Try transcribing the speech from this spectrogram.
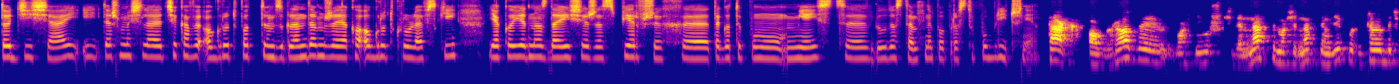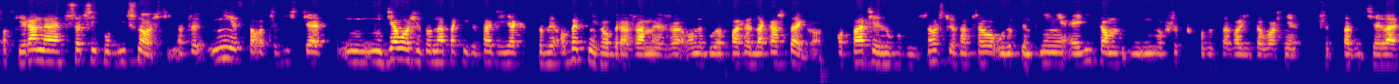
do dzisiaj i też myślę ciekawy ogród pod tym względem, że jako ogród królewski, jako jedna zdaje się, że z pierwszych e, tego typu miejsc był dostępny po prostu publicznie. Tak, ogrody właśnie już w XVII-XVIII wieku zaczęły być być otwierane szerszej publiczności. Znaczy nie jest to oczywiście, nie działo się to na takiej zasadzie, jak sobie obecnie wyobrażamy, że one były otwarte dla każdego. Otwarcie do publiczności oznaczało udostępnienie elitom mimo wszystko pozostawali to właśnie przedstawiciele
